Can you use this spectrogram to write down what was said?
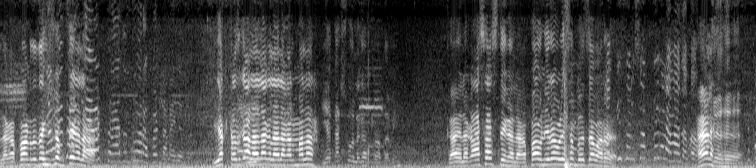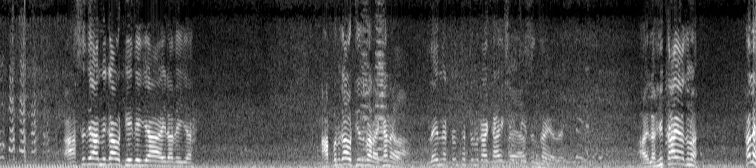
लगा पांढरा ही शब्द आहे लगा अजून दोरा पडला नाही त्याचा. एकटाच घालायला लागला लगा मला. एका शोला घातला होता मी. काय लगा असं असते का लगा? पाहुणे रावळे सांभाळत जावा ना. असं दे आम्ही गावठी आहे त्याच्या आईला त्याच्या. आपण गावठीच भराय का नाही? लय नटून थटून काय काय. आईला ही काय अजून? हले.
